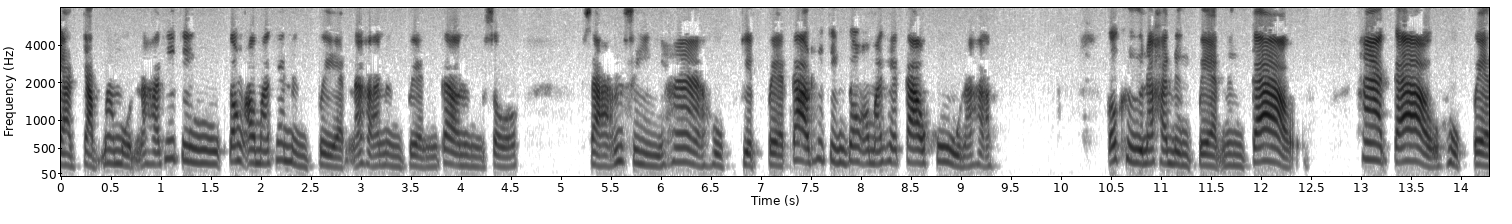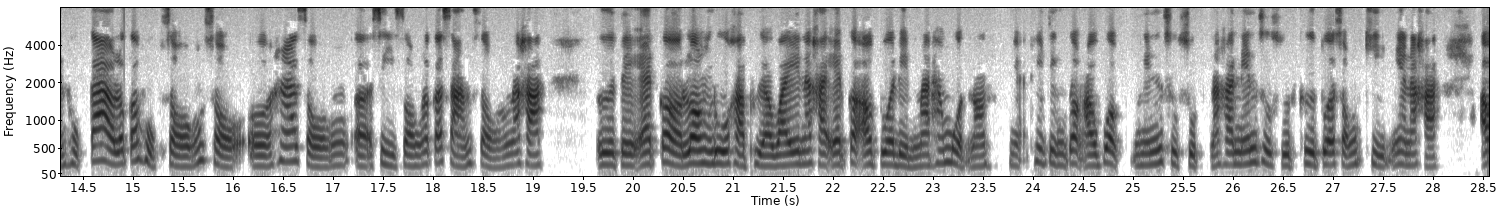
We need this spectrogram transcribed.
อยากจับมาหมดนะคะ ที่จริงต้องเอามาแค่หนึ่งแปดนะคะหนึ่งแปดเก้าหนึ่งสอง สามสี่ห้าหกเจ็ดแปดเก้าที่จริงต้องเอามาแค่เก้าคู่นะคะ ก็คือนะคะหนึ่งแปดหนึ่งเก้าห้าเก้าหกแปดหกเก้าแล้วก็หกสองสองเออห้าสองเออสี่สองแล้วก็สามสองนะคะเออแต่แอดก็ลองดูค่ะเผื่อไว้นะคะแอดก็เอาตัวเด่นมาทั้งหมดเนาะเนี่ยที่จริงต้องเอาพวกเน้นสุดๆนะคะ เน้นสุดๆ คือตัวสองขีดเนี่ยนะคะ เอา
